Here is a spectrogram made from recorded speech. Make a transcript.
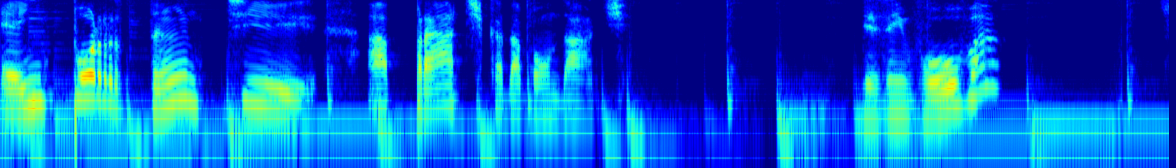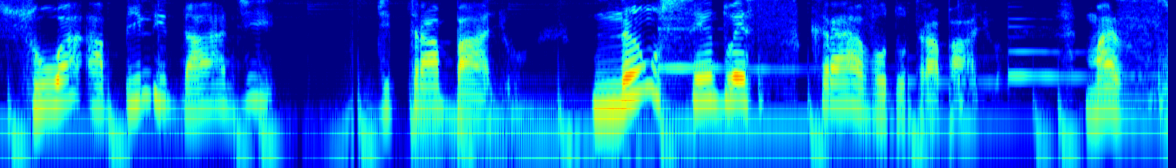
é importante a prática da bondade. Desenvolva sua habilidade de trabalho, não sendo escravo do trabalho, mas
